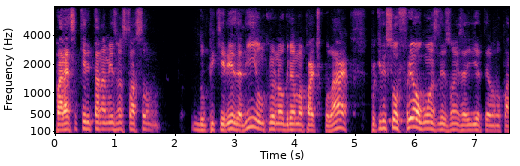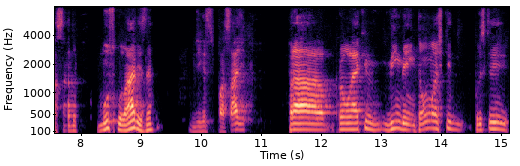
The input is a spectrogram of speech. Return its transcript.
parece que ele está na mesma situação do Piqueires ali, um cronograma particular, porque ele sofreu algumas lesões aí até o ano passado, musculares, né? Diga-se de passagem, para o moleque vir bem. Então, acho que por isso que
